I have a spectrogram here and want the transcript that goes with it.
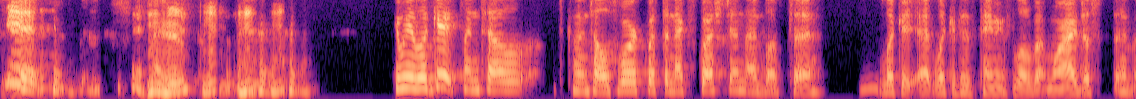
yes. Can we look at Clintel Clintel's work with the next question? I'd love to look at look at his paintings a little bit more. I just have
